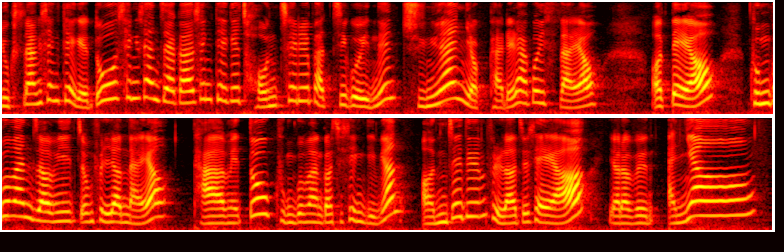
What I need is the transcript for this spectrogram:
육상 생태계도 생산자가 생태계 전체를 바치고 있는 중요한 역할을 하고 있어요. 어때요? 궁금한 점이 좀 풀렸나요? 다음에 또 궁금한 것이 생기면 언제든 불러주세요. 여러분, 안녕!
